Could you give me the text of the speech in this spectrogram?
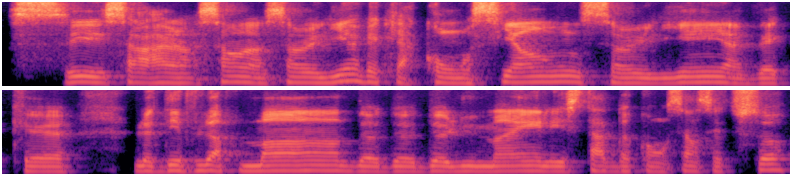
C'est, ça, un lien avec la conscience, c'est un lien avec euh, le développement de, l'humain, les stades de conscience et tout ça.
